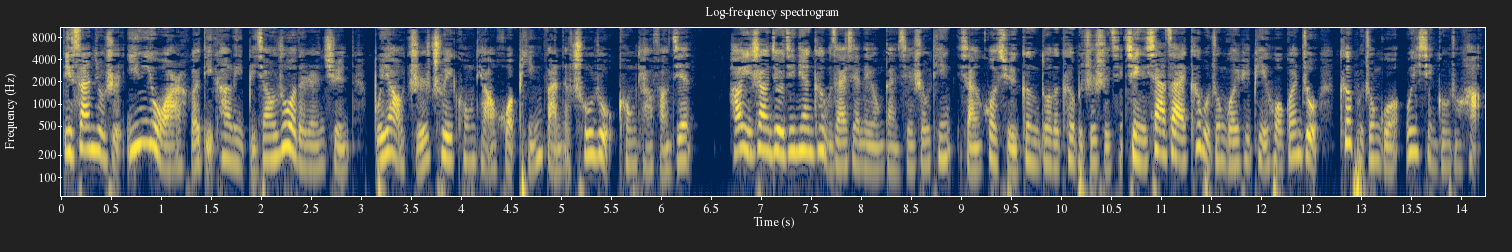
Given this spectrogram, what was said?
第三就是婴幼儿和抵抗力比较弱的人群，不要直吹空调或频繁的出入空调房间。好，以上就是今天科普在线内容，感谢收听。想获取更多的科普知识，请请下载科普中国 APP 或关注科普中国微信公众号。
